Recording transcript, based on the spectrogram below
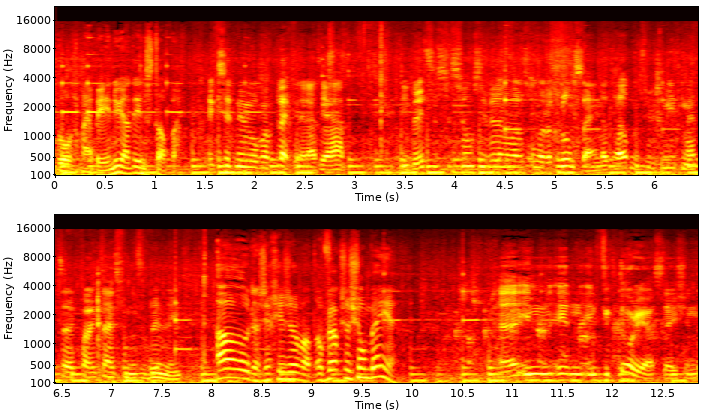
Volgens mij ben je nu aan het instappen. Ik zit nu op mijn plek inderdaad. Ja, die Britse stations die willen wel eens onder de grond zijn. Dat helpt natuurlijk niet met de kwaliteit van de verbinding. Oh, daar zeg je zo wat. Op welk station ben je? Uh, in, in, in Victoria Station.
